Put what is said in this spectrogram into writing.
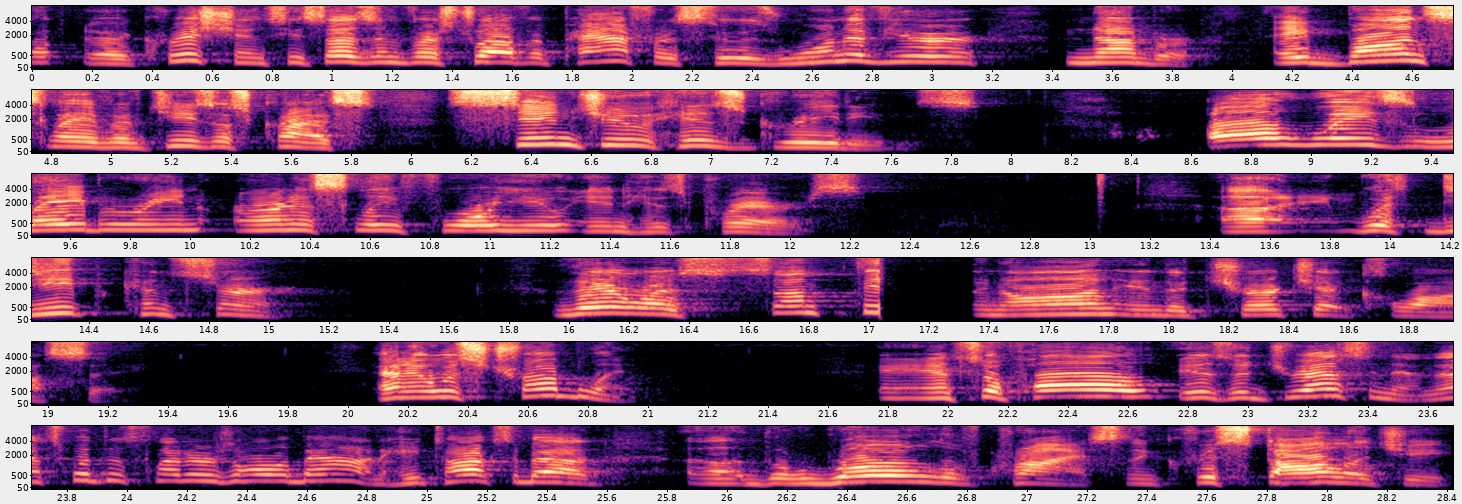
uh, Christians, he says in verse 12 Epaphras, who is one of your number, a bondslave of Jesus Christ, sends you his greetings, always laboring earnestly for you in his prayers, uh, with deep concern. There was something going on in the church at Colossae, and it was troubling. And so Paul is addressing it. And that's what this letter is all about. He talks about uh, the role of Christ and Christology,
